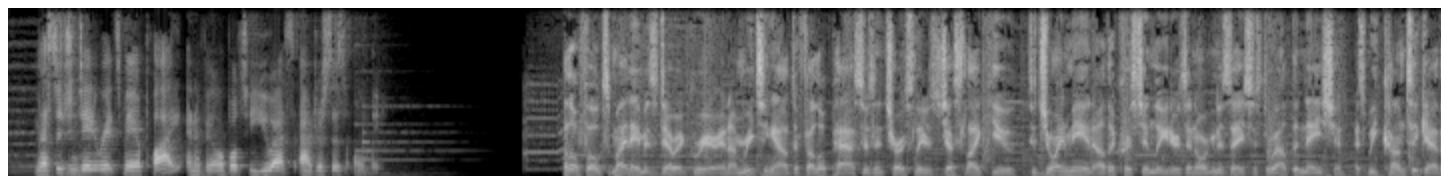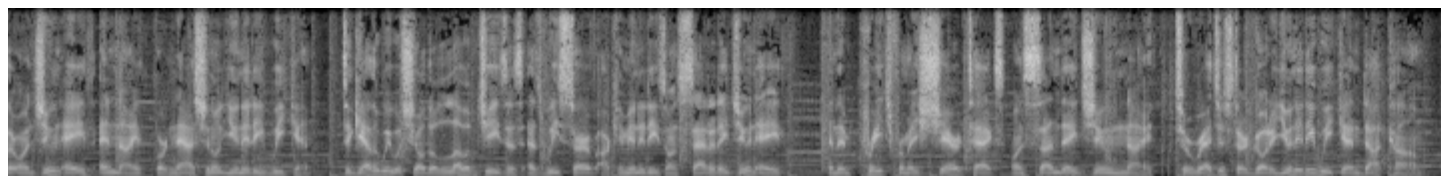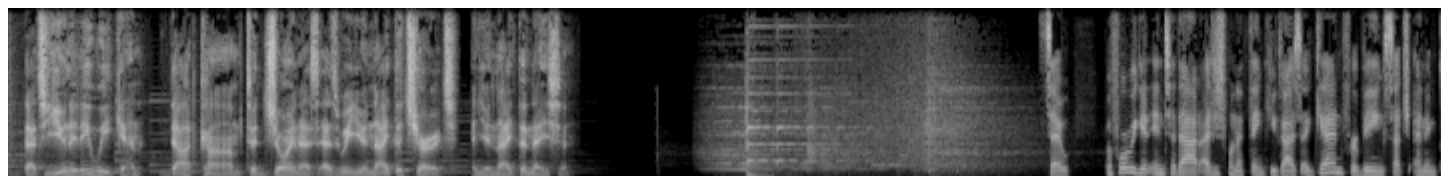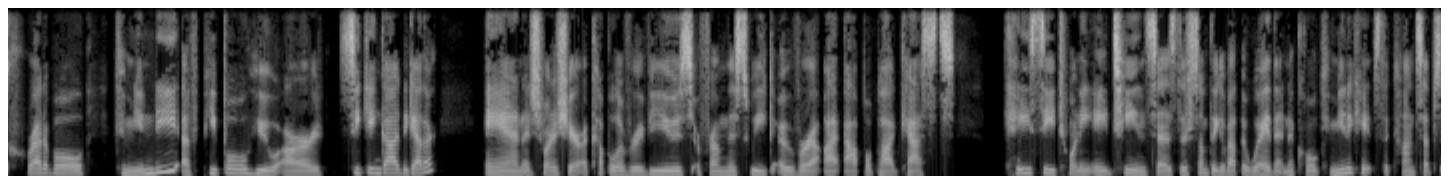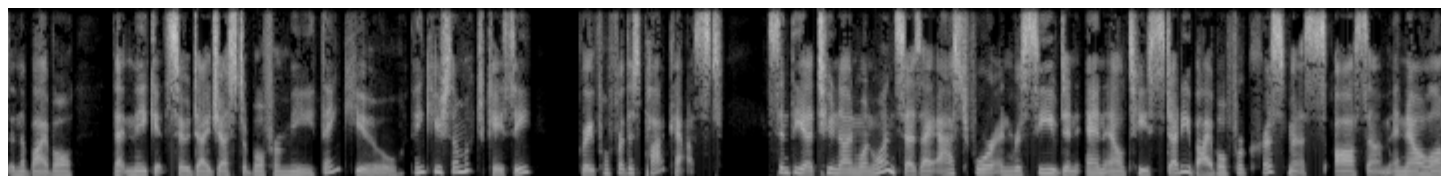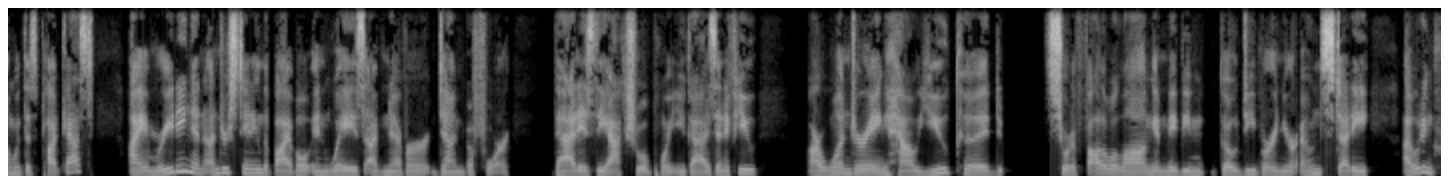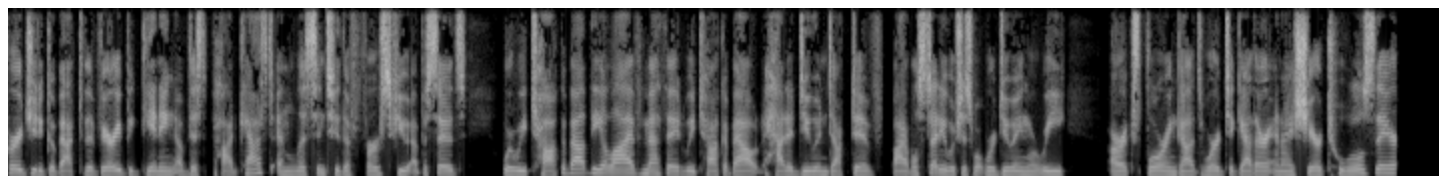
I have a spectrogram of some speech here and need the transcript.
Message and data rates may apply and available to U.S. addresses only. Hello, folks. My name is Derek Grier, and I'm reaching out to fellow pastors and church leaders just like you to join me and other Christian leaders and organizations throughout the nation as we come together on June 8th and 9th for National Unity Weekend. Together, we will show the love of Jesus as we serve our communities on Saturday, June 8th, and then preach from a shared text on Sunday, June 9th. To register, go to unityweekend.com. That's unityweekend.com to join us as we unite the church and unite the nation. So, before we get into that, I just want to thank you guys again for being such an incredible community of people who are seeking God together. And I just want to share a couple of reviews from this week over at Apple Podcasts. Casey 2018 says there's something about the way that Nicole communicates the concepts in the Bible that make it so digestible for me. Thank you. Thank you so much, Casey. Grateful for this podcast. Cynthia 2911 says, I asked for and received an NLT study Bible for Christmas. Awesome. And now along with this podcast, I am reading and understanding the Bible in ways I've never done before. That is the actual point, you guys. And if you are wondering how you could sort of follow along and maybe go deeper in your own study, I would encourage you to go back to the very beginning of this podcast and listen to the first few episodes where we talk about the alive method. We talk about how to do inductive Bible study, which is what we're doing, where we are exploring God's word together. And I share tools there.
